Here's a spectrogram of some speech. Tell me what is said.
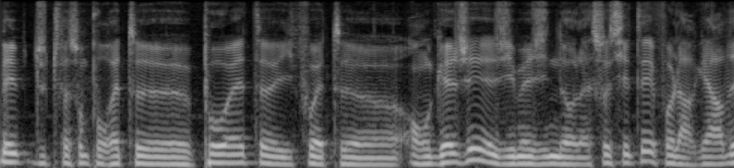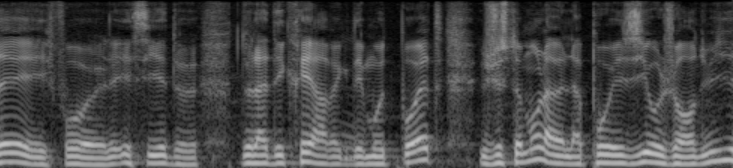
Mais de toute façon, pour être euh, poète, il faut être euh, engagé, j'imagine, dans la société. Il faut la regarder et il faut essayer de, de, la décrire avec des mots de poète. Justement, la, poésie aujourd'hui,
